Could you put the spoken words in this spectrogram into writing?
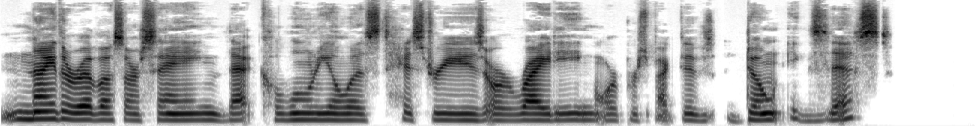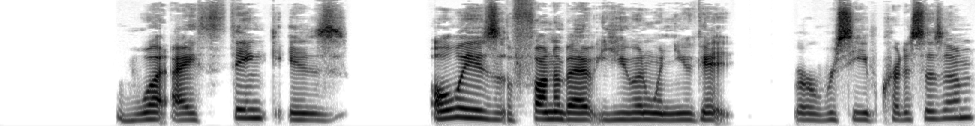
neither of us are saying that colonialist histories or writing or perspectives don't exist. What I think is always fun about you and when you get or receive criticism.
